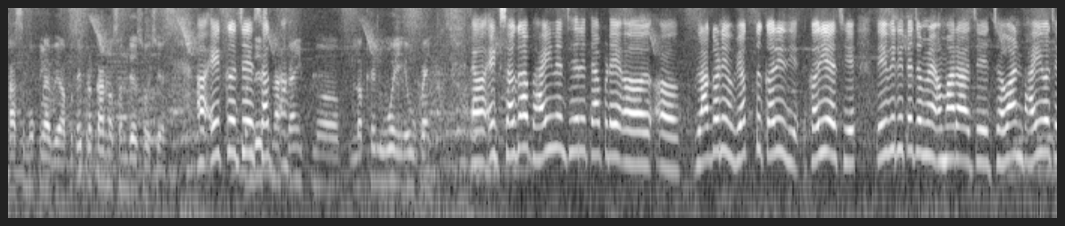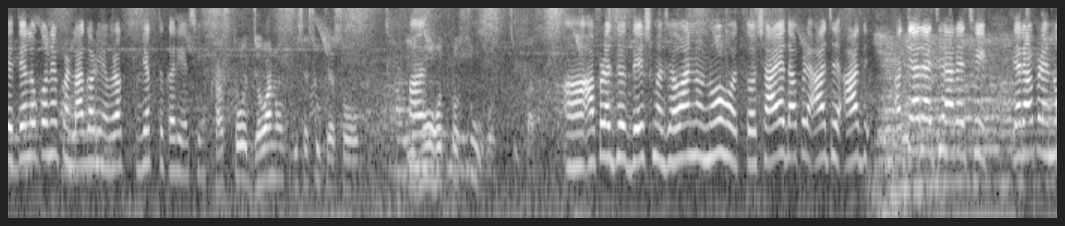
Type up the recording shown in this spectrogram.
ખાસ મોકલાવ્યો આપો કઈ પ્રકારનો સંદેશો છે? એક જે સંદેશમાં સગ કંઈ અ, લખેલું હોય એવું કંઈ? એક સગા ભાઈને જે રીતે આપણે લાગણીઓ વ્યક્ત કરી કરીએ છીએ તેવી રીતે જ અમે અમારા જે જવાન ભાઈઓ છે તે લોકોને પણ લાગણીઓ વ્યક્ત- કરીએ છીએ. ખાસ તો જવાનો વિશે શું કહેશો. ન હોત તો શું હોત? શું થાત આપણા જે દેશમાં જવાનો ન હોત તો શાયદ આપણે આજે આ અત્યારે જ્યારે છીએ ત્યારે આપણે ન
